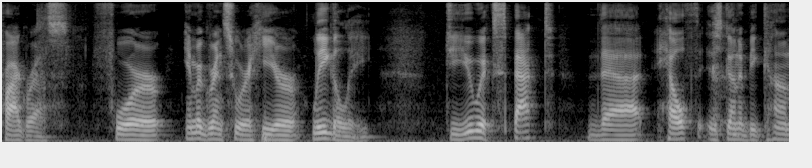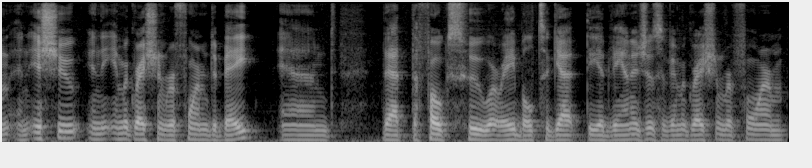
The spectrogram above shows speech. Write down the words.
progress for immigrants who are here legally. Do you expect that health is going to become an issue in the immigration reform debate and that the folks who are able to get the advantages of immigration reform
